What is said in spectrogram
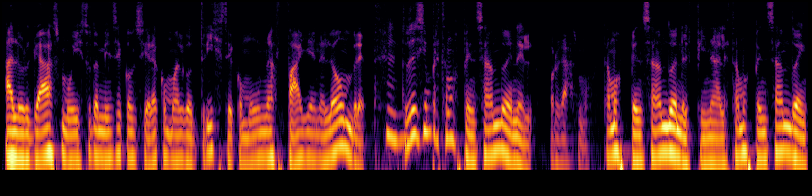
al orgasmo y esto también se considera como algo triste, como una falla en el hombre. Entonces siempre estamos pensando en el orgasmo, estamos pensando en el final, estamos pensando en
